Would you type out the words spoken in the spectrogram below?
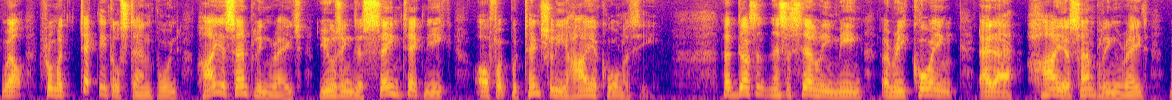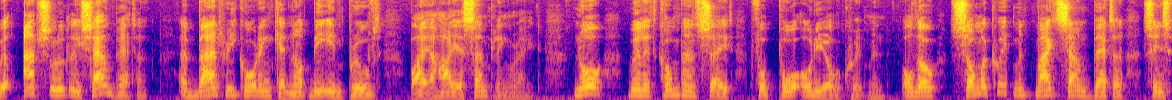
Well, from a technical standpoint, higher sampling rates using the same technique offer potentially higher quality. That doesn't necessarily mean a recording at a higher sampling rate will absolutely sound better. A bad recording cannot be improved by a higher sampling rate, nor will it compensate for poor audio equipment, although some equipment might sound better since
